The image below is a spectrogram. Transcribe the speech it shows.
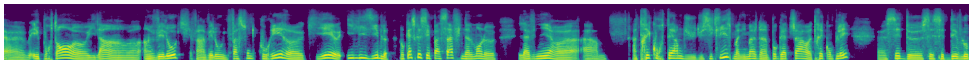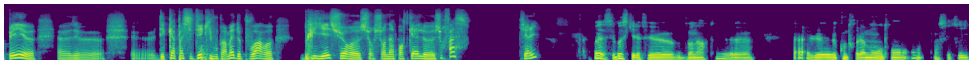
euh, et pourtant, euh, il a un, un, vélo, qui, enfin un vélo, une façon de courir qui est illisible. Donc, est-ce que c'est pas ça finalement le l'avenir à, à, très court terme du, du cyclisme, à l'image d'un Pogachar très complet c'est de de développer euh, des capacités qui vous permettent de pouvoir briller sur sur sur n'importe quelle surface? Thierry? Ouais, c'est beau ce qu'il a fait euh, Van Aert. Le contre-la-montre, on, sait qu'il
